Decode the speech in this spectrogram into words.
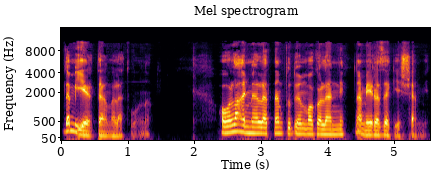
De mi értelme lett volna? Ha a lány mellett nem tud önmaga lenni, nem ér az egész semmit.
